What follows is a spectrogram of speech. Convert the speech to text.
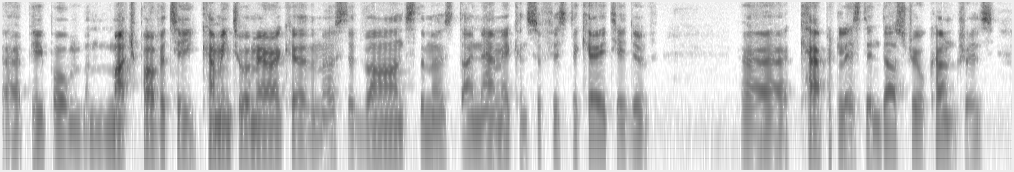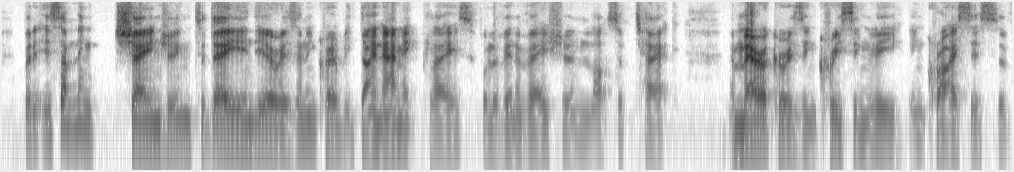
uh, people, much poverty, coming to America, the most advanced, the most dynamic and sophisticated of uh, capitalist industrial countries. But is something changing? Today, India is an incredibly dynamic place, full of innovation, lots of tech. America is increasingly in crisis of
